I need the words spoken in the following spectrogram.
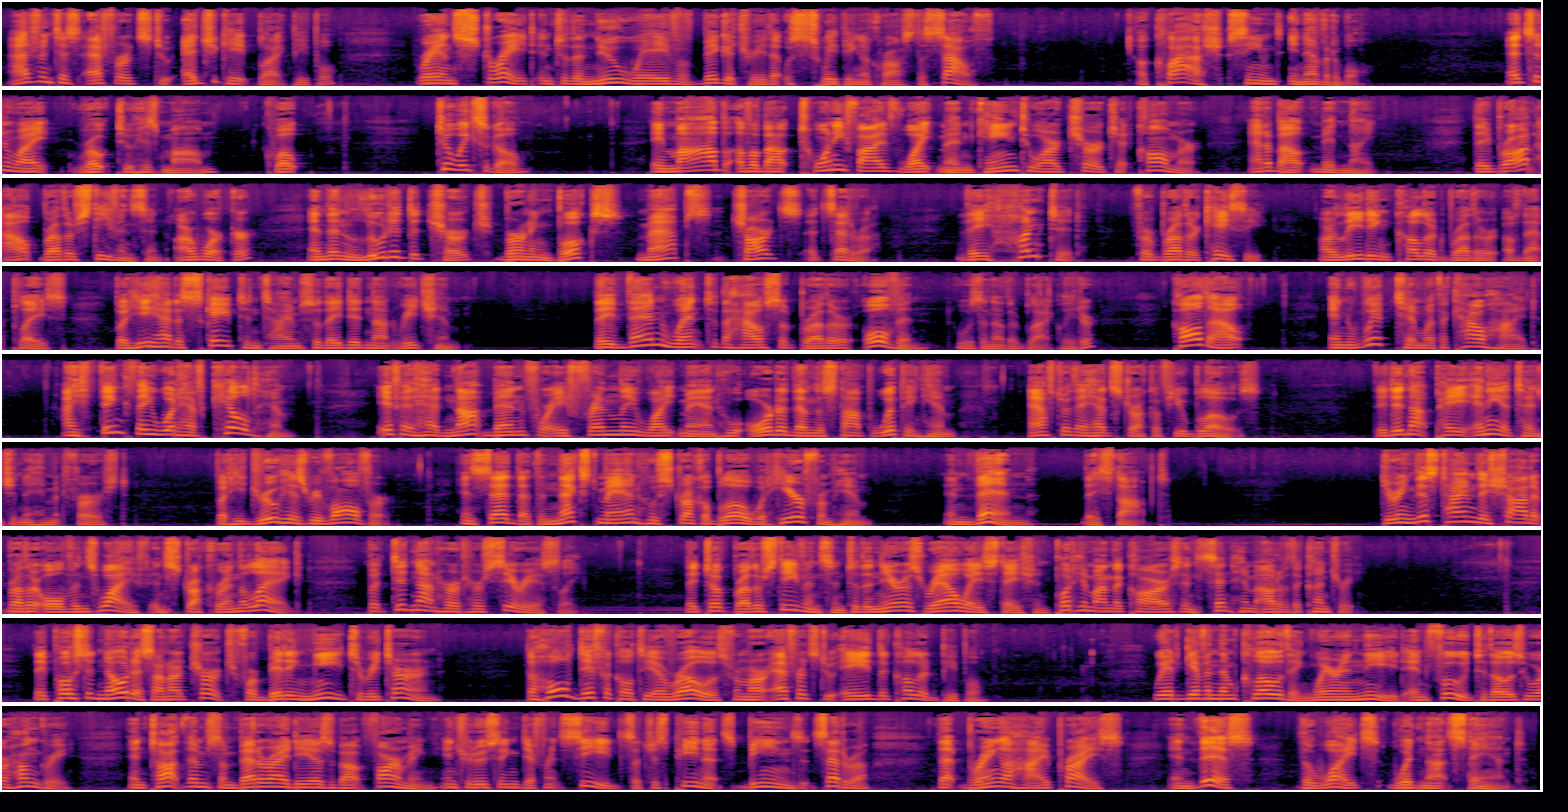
Adventist efforts to educate black people ran straight into the new wave of bigotry that was sweeping across the South. A clash seemed inevitable. Edson White wrote to his mom, quote, Two weeks ago, a mob of about 25 white men came to our church at Calmer at about midnight. They brought out Brother Stevenson, our worker, and then looted the church, burning books, maps, charts, etc. They hunted for Brother Casey, our leading colored brother of that place, but he had escaped in time, so they did not reach him. They then went to the house of Brother Olvin, who was another black leader, called out, and whipped him with a cowhide. I think they would have killed him if it had not been for a friendly white man who ordered them to stop whipping him after they had struck a few blows. They did not pay any attention to him at first, but he drew his revolver and said that the next man who struck a blow would hear from him, and then they stopped. During this time, they shot at Brother Olvin's wife and struck her in the leg, but did not hurt her seriously. They took Brother Stevenson to the nearest railway station, put him on the cars, and sent him out of the country. They posted notice on our church forbidding me to return. The whole difficulty arose from our efforts to aid the colored people. We had given them clothing where in need and food to those who were hungry, and taught them some better ideas about farming, introducing different seeds such as peanuts, beans, etc., that bring a high price, and this the whites would not stand.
